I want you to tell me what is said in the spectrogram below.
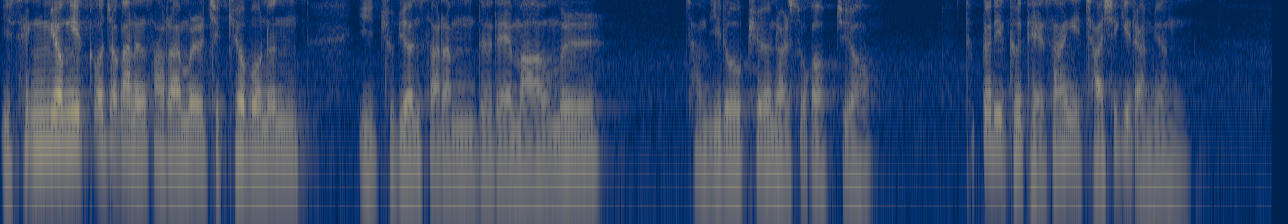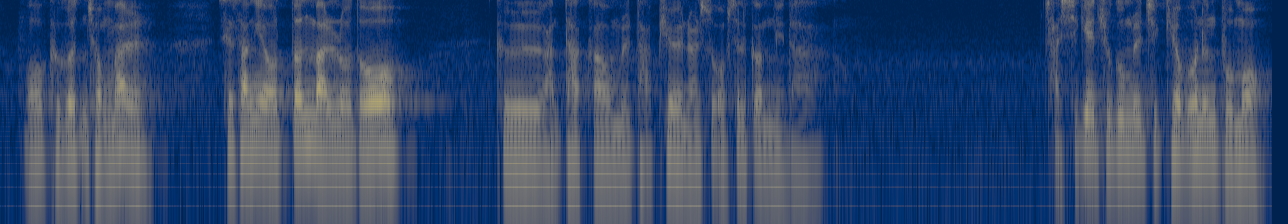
이 생명이 꺼져가는 사람을 지켜보는 이 주변 사람들의 마음을 참 이루 표현할 수가 없지요. 특별히 그 대상이 자식이라면, 어, 그건 정말 세상의 어떤 말로도 그 안타까움을 다 표현할 수 없을 겁니다. 자식의 죽음을 지켜보는 부모,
